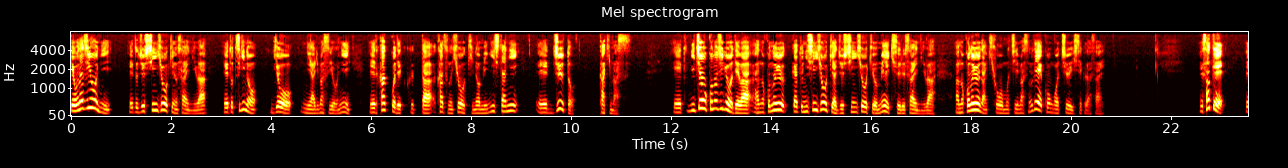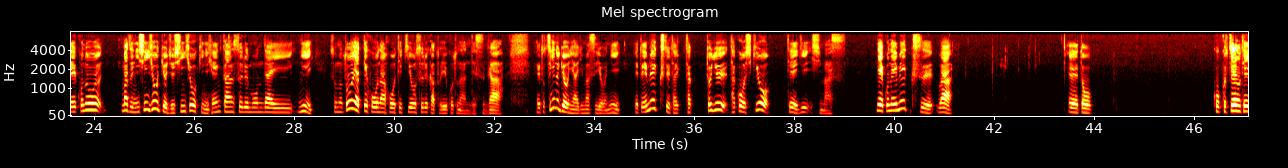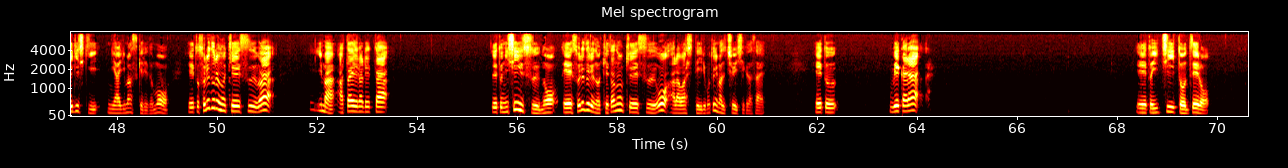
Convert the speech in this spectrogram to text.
で同じように、えー、と十進表記の際には、えー、と次の行にありますように、えー、括弧でくくった数の表記の右下に10と書きます。えー、と一応この授業では、あのこの二進表記や十進表記を明記する際には、あのこのような記法を用いますので、今後注意してください。さて、このまず二進表記を受進表記に変換する問題に、そのどうやって法難法を適用するかということなんですが、えっと、次の行にありますように、えっと、mx というという多項式を定義します。で、この mx は、えっと、こちらの定義式にありますけれども、えー、とそれぞれの係数は今与えられたえー、と二進数の、え、それぞれの桁の係数を表していることにまず注意してください。えっ、ー、と、上から、えっ、と、1と0、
